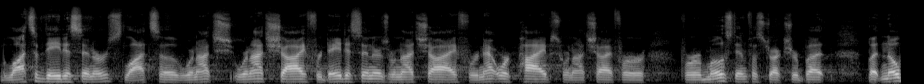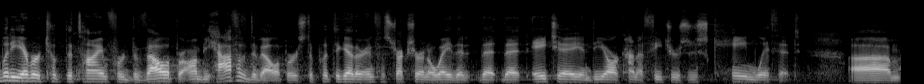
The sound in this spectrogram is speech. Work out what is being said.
lots of data centers, lots of we're not we're not shy for data centers, we're not shy for network pipes, we're not shy for for most infrastructure, but but nobody ever took the time for developer on behalf of developers to put together infrastructure in a way that that, that HA and DR kind of features just came with it. Um,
